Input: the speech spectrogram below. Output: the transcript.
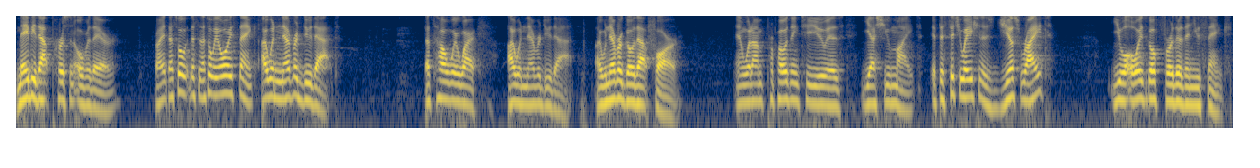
maybe that person over there, right? That's what, listen, that's what we always think. I would never do that. That's how we're wired. I would never do that. I would never go that far. And what I'm proposing to you is yes, you might. If the situation is just right, you will always go further than you think.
